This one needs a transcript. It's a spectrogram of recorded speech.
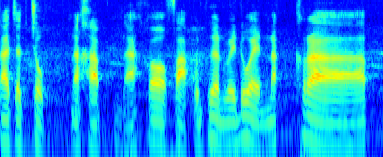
น่าจะจบนะครับนะก็ฝากเพื่อนๆไว้ด้วยนะครับ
